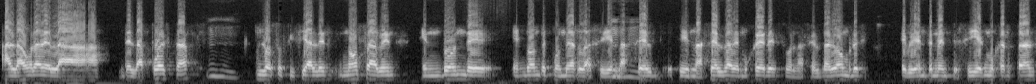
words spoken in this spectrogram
a la hora de la de la apuesta, los oficiales no saben en dónde en dónde ponerla, si en la celda, si en la celda de mujeres o en la celda de hombres. Evidentemente, si es mujer trans,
